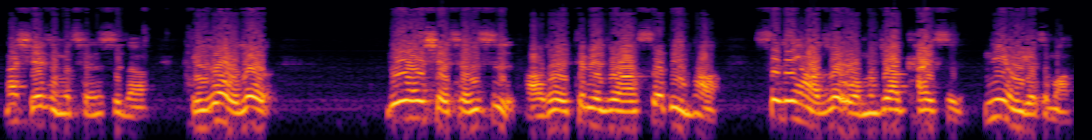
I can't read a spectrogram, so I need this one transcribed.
那写什么程式呢？比如说我就如果写程式，好，所以特别说设定哈，设定好之后，我们就要开始 new 一个什么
